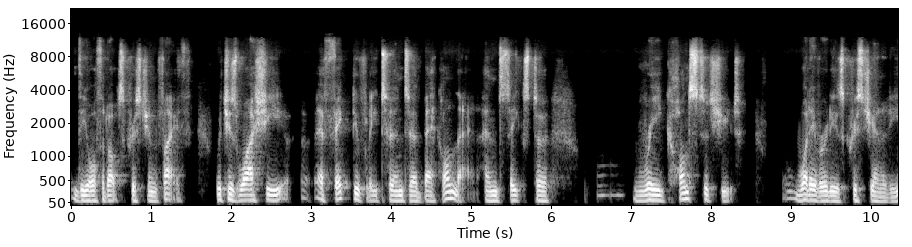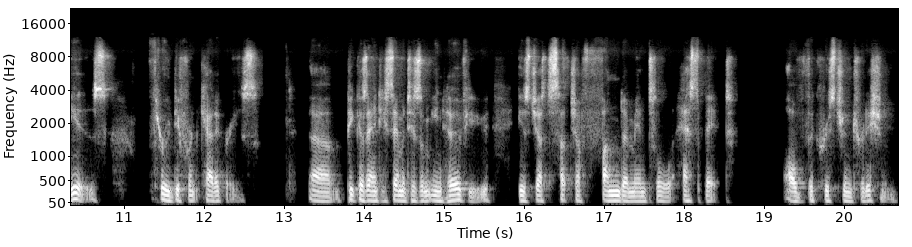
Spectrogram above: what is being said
the Orthodox Christian faith. which is why she effectively turns her back on that and seeks to reconstitute whatever it is Christianity is through different categories. Uh, because anti Semitism, in her view, is just such a fundamental aspect of the Christian tradition.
